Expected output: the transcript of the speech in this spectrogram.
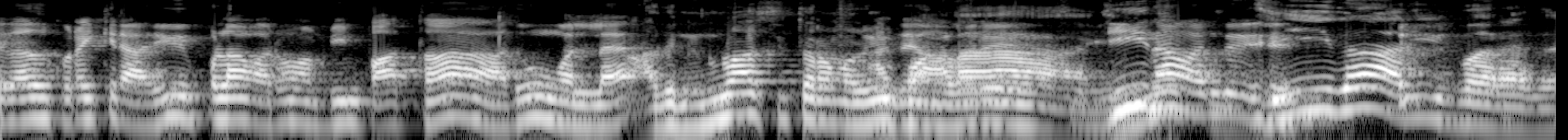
ஏதாவது குறைக்கிற அறிவிப்புலாம் வரும் அப்படின்னு பார்த்தா அதுவும் வரல. அது நிர்மலா சீதாராமன் அறிவிப்பாங்களா? ஜி தான் வந்து. ஜி தான் அறிவிப்பாரு அது.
